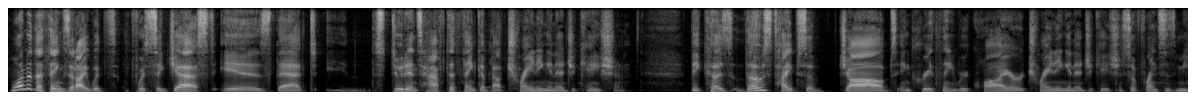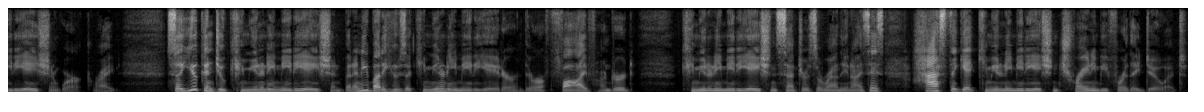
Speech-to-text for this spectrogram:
One of the things that I would, would suggest is that students have to think about training and education because those types of jobs increasingly require training and education. So, for instance, mediation work, right? So, you can do community mediation, but anybody who's a community mediator, there are 500 community mediation centers around the United States, has to get community mediation training before they do it.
